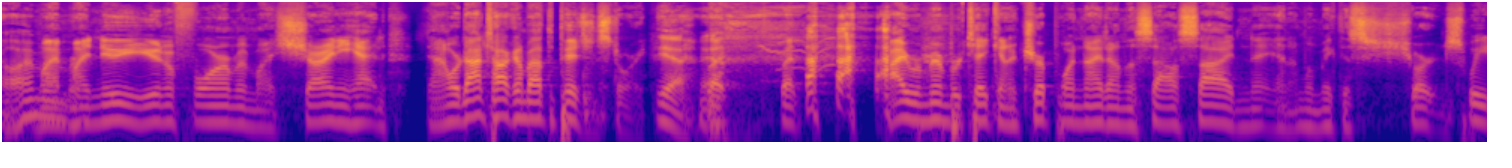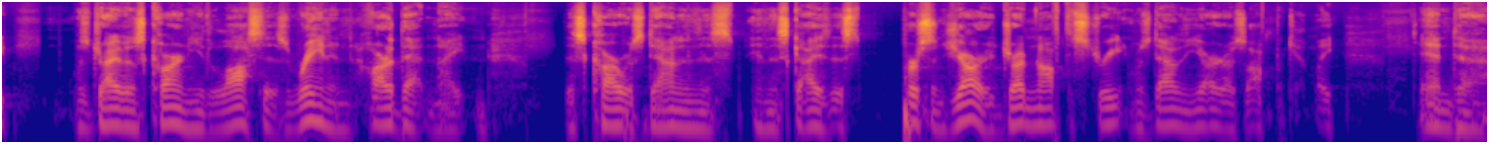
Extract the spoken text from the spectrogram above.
Oh, I my, remember. my new uniform and my shiny hat. Now we're not talking about the pigeon story, yeah, yeah. but but I remember taking a trip one night on the south side, and, and I'm gonna make this short and sweet. Was driving his car and he lost it. It was raining hard that night, and this car was down in this in this guy's this person's yard. He'd driven off the street and was down in the yard. I was off McKinley, and uh,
